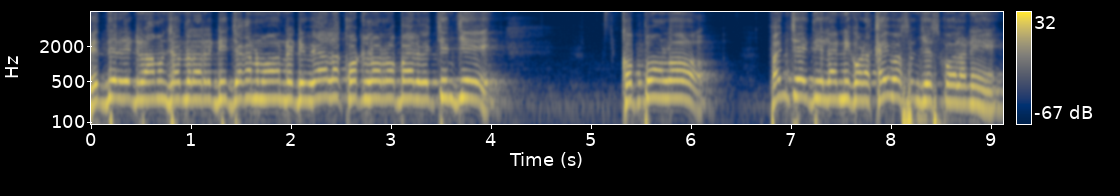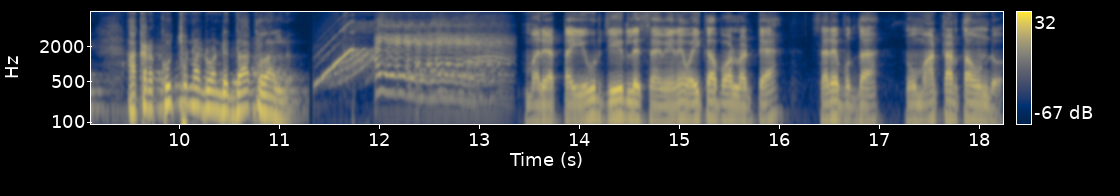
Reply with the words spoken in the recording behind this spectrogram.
పెద్దిరెడ్డి రామచంద్రారెడ్డి జగన్మోహన్ రెడ్డి వేల కోట్ల రూపాయలు వెచ్చించి కుప్పంలో పంచాయతీలన్నీ కూడా కైవసం చేసుకోవాలని అక్కడ కూర్చున్నటువంటి దాఖలాలు. మరి అట్టా ఎవరు చేయర్లేదు సామి వైకాపాళ్ళు అంటే సరే బుద్ధ నువ్వు మాట్లాడుతూ ఉండు.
